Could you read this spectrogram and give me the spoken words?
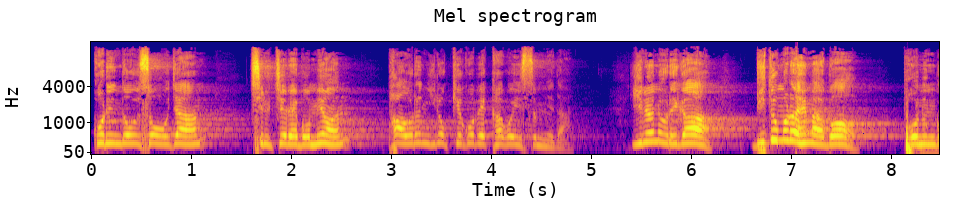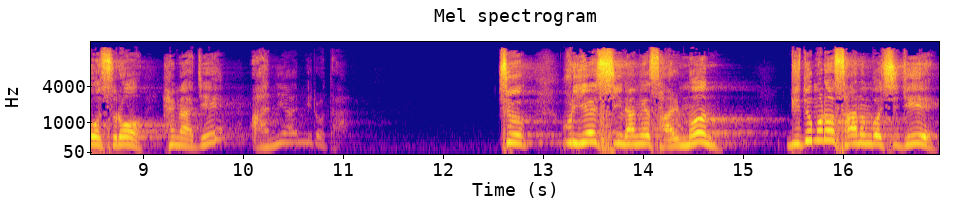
고린도후서 5장 7절에 보면 바울은 이렇게 고백하고 있습니다. 이는 우리가 믿음으로 행하고 보는 것으로 행하지 아니함이로다. 즉 우리의 신앙의 삶은 믿음으로 사는 것이지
